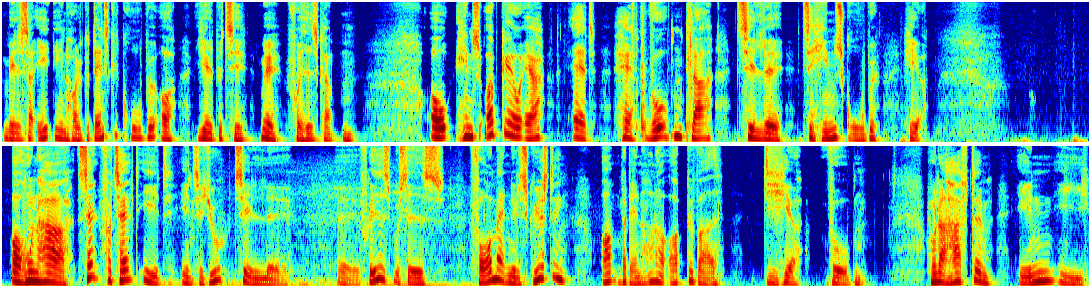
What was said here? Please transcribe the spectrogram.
melde sig ind i en Holger Danske gruppe og hjælpe til med frihedskampen. Og hendes opgave er at have våben klar til, øh, til hendes gruppe her. Og hun har selv fortalt i et interview til øh, øh, Frihedsmuseets formand Niels Gyrsting om, hvordan hun har opbevaret de her våben. Hun har haft dem inde i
